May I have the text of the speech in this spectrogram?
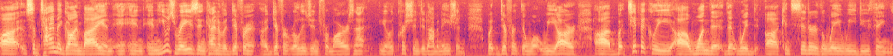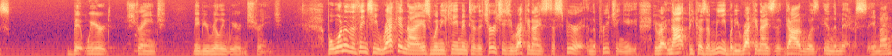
uh, some time had gone by, and, and, and he was raised in kind of a different, a different religion from ours, not you know a Christian denomination, but different than what we are. Uh, but typically, uh, one that, that would uh, consider the way we do things a bit weird, strange, maybe really weird and strange. But one of the things he recognized when he came into the church is he recognized the Spirit in the preaching. He, he, not because of me, but he recognized that God was in the mix. Amen?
